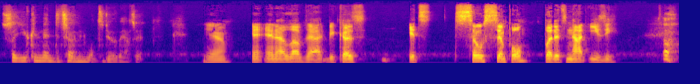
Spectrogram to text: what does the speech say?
so you can then determine what to do about it. Yeah. And, and I love that because it's so simple, but it's not easy. Oh,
